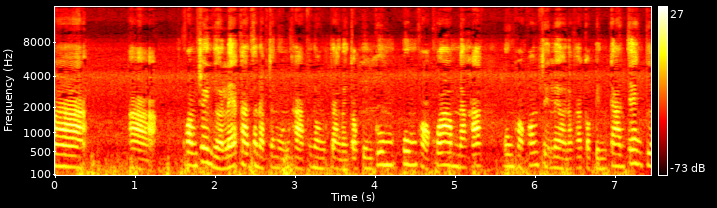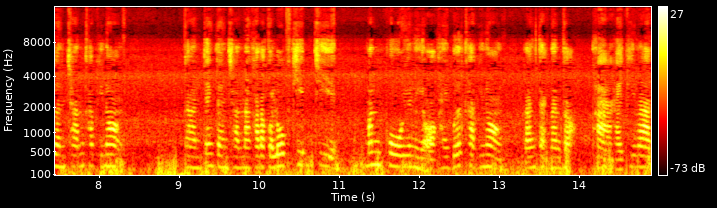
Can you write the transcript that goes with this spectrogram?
มาอ่าความช่วยเหลือและการสนับสนุนค่ะพี่น้องจากนั้นก็เป็นปุ่มปุ่มขอความนะคะปุ่มขอความเสร็จแล้วนะคะ ก็เป็นการแจ้งเตือนชั้นค่ะพี่น้อง การแจ้งเตือนชั้นนะคะ แล้วก็ลบคลิปที่มันโพอยู่นี่ออกให้เบิร์ดค่ะพี่น้อง หลังจากนั้นก็ถ่ายให้พี่มาก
